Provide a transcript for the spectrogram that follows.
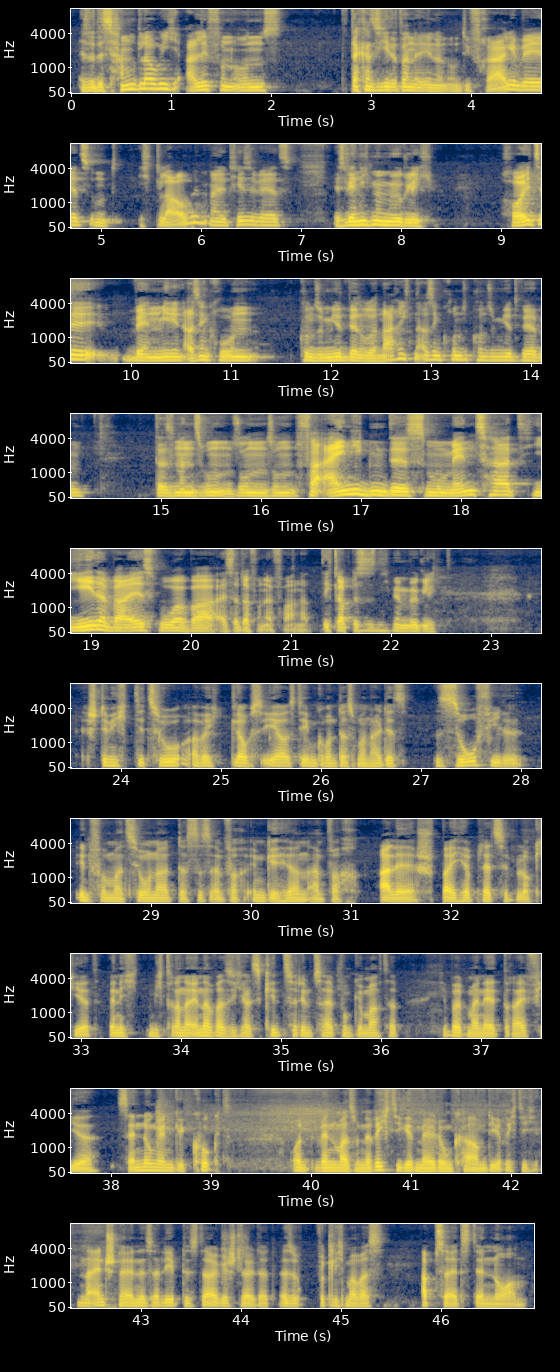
Also das haben, glaube ich, alle von uns, da kann sich jeder dran erinnern. Und die Frage wäre jetzt, und ich glaube, meine These wäre jetzt, es wäre nicht mehr möglich. Heute, wenn Medien asynchron konsumiert werden oder Nachrichten asynchron konsumiert werden, dass man so, so, ein, so ein vereinigendes Moment hat. Jeder weiß, wo er war, als er davon erfahren hat. Ich glaube, das ist nicht mehr möglich. Stimme ich dir zu, aber ich glaube es eher aus dem Grund, dass man halt jetzt so viel Information hat, dass es einfach im Gehirn einfach alle Speicherplätze blockiert. Wenn ich mich daran erinnere, was ich als Kind zu dem Zeitpunkt gemacht habe, ich habe halt meine drei, vier Sendungen geguckt und wenn mal so eine richtige Meldung kam, die richtig ein einschneidendes Erlebnis dargestellt hat, also wirklich mal was abseits der Norm,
